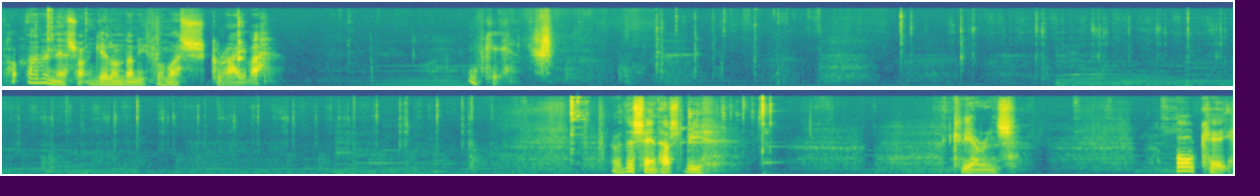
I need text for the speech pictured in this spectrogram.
pop that in there so I can get underneath with my scriber. Okay. Now this end has to be clearance. Okay.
